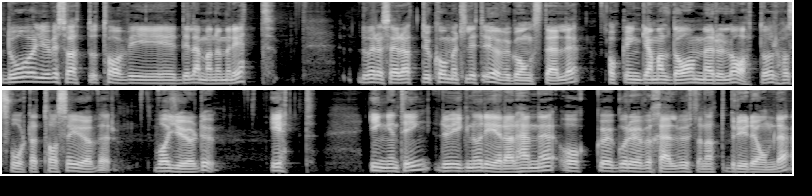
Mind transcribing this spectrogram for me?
då gör vi så att då tar vi dilemma nummer ett. Då är det så här att du kommer till ett övergångsställe och en gammal dam med rullator har svårt att ta sig över. Vad gör du? 1. Ingenting. Du ignorerar henne och eh, går över själv utan att bry dig om det.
